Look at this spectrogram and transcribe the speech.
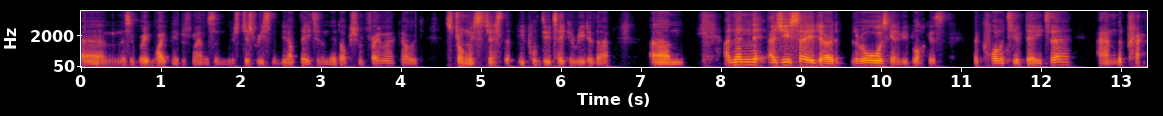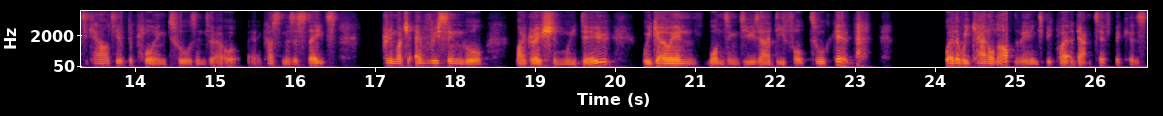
um, there's a great white paper from Amazon which just recently been updated on the adoption framework. I would strongly suggest that people do take a read of that. Um, and then, as you say, Jared, there are always going to be blockers. The quality of data and the practicality of deploying tools into our uh, customers' estates. Pretty much every single migration we do, we go in wanting to use our default toolkit. Whether we can or not, we need to be quite adaptive because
